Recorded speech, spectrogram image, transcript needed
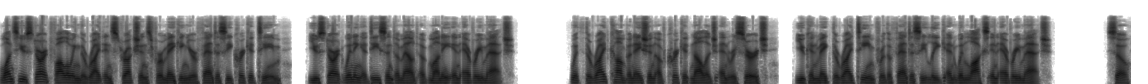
Once you start following the right instructions for making your fantasy cricket team, you start winning a decent amount of money in every match. With the right combination of cricket knowledge and research, you can make the right team for the fantasy league and win lakhs in every match. So,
